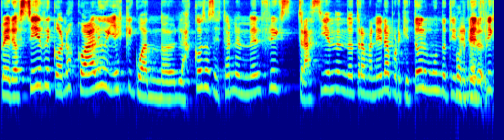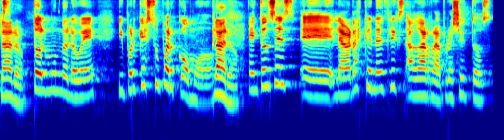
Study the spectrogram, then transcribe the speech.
Pero sí reconozco algo y es que cuando las cosas están en Netflix trascienden de otra manera porque todo el mundo tiene Porque Netflix, claro. todo el mundo lo ve y porque es súper cómodo. Claro. Entonces, eh, la verdad es que Netflix agarra proyectos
